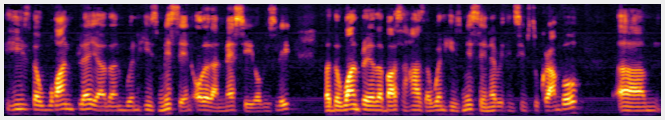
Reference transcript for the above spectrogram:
he's the one player that when he's missing, other than Messi, obviously, but the one player that Barca has that when he's missing, everything seems to crumble. Um,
